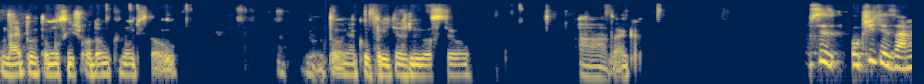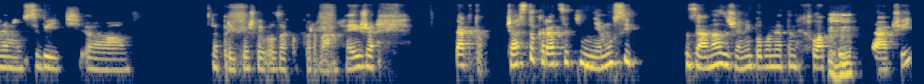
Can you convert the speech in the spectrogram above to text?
najprv to musíš odomknúť tou, tou nejakou príťažlivosťou. A tak. Proste, určite za mňa musí byť uh, tá príťažlivosť ako prvá. Hej, že takto, častokrát sa ti nemusí za nás ženy, podľa mňa ten chlap mm-hmm. stáčiť,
